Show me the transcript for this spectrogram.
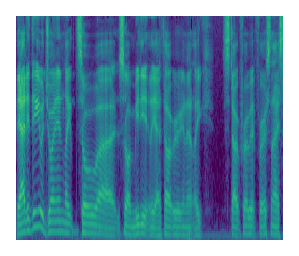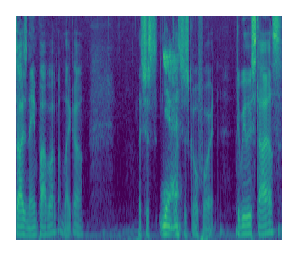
Yeah, I didn't think you would join in like so uh so immediately. I thought we were gonna like start for a bit first, and I saw his name pop up. I'm like, oh, let's just Yeah. let's just go for it. Did we lose Styles?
